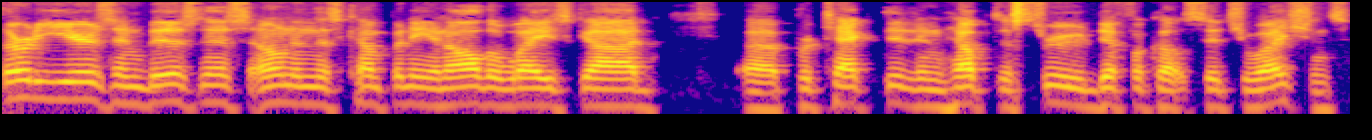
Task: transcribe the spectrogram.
30 years in business, owning this company, and all the ways God uh, protected and helped us through difficult situations.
